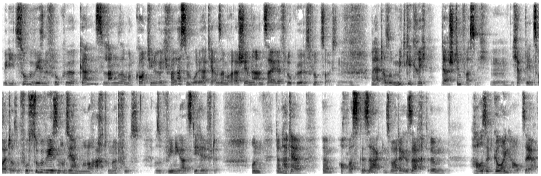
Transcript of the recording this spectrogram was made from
wie die zugewiesene Flughöhe ganz langsam und kontinuierlich verlassen wurde. Er hat ja an seinem Radarschirm eine Anzeige der Flughöhe des Flugzeugs. Und er hat also mitgekriegt, da stimmt was nicht. Ich habe denen 2000 Fuß zugewiesen und sie haben nur noch 800 Fuß. Also weniger als die Hälfte. Und dann hat er ähm, auch was gesagt. Und zwar hat er gesagt, ähm, how's it going out there?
